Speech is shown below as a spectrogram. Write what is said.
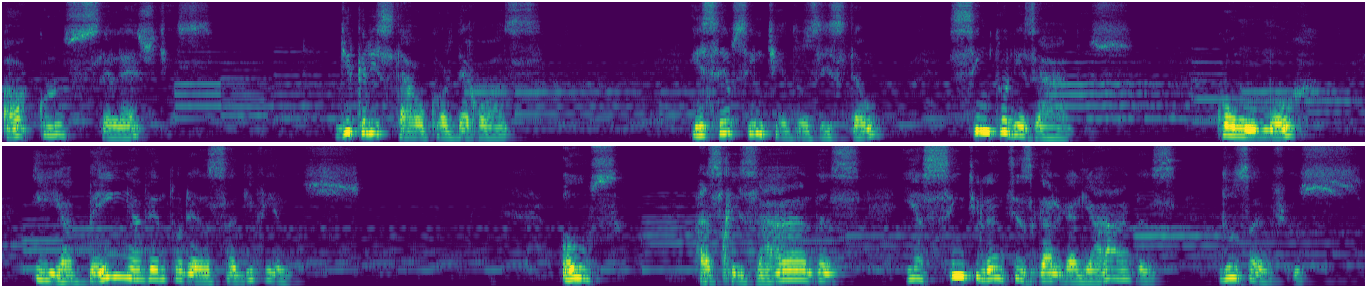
óculos celestes de cristal cor-de-rosa e seus sentidos estão sintonizados com o humor e a bem-aventurança divinos. Ouça as risadas e as cintilantes gargalhadas dos anjos.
